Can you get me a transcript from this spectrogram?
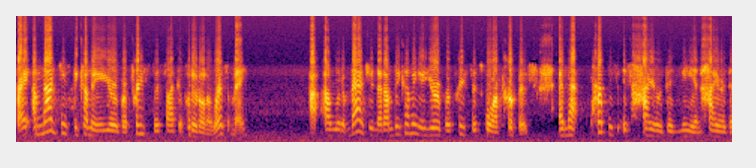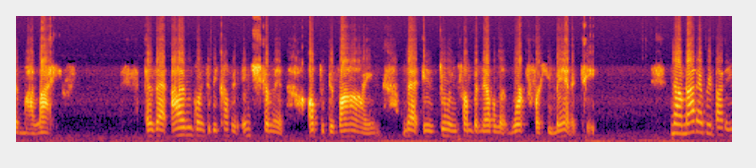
Right? I'm not just becoming a Yoruba priestess so I can put it on a resume. I, I would imagine that I'm becoming a Yoruba priestess for a purpose, and that purpose is higher than me and higher than my life and that I'm going to become an instrument of the divine that is doing some benevolent work for humanity. Now, not everybody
